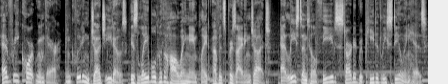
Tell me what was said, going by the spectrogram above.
Every courtroom there, including Judge Ito's, is labeled with a hallway nameplate of its presiding judge, at least until thieves started repeatedly stealing his.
